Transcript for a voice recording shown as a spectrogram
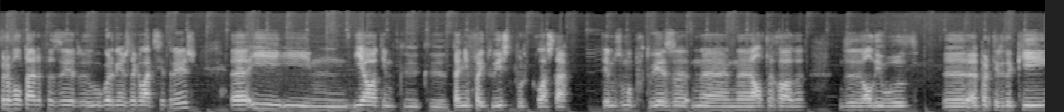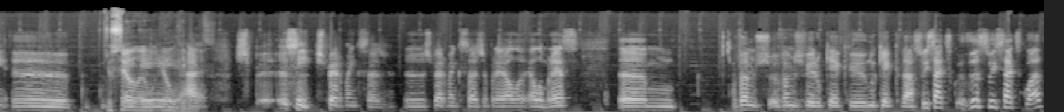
para voltar a fazer o Guardiões da Galáxia 3. Uh, e, e- e é ótimo que, que tenha feito isto porque lá está, temos uma portuguesa na, na alta roda de Hollywood. Uh, a partir daqui, uh, O céu é, o- é o limite. ah, esp- sim, espero bem que seja. Uh, espero bem que seja para ela, ela merece. Um, vamos, vamos ver o que é que, no que é que dá. Suicide, The Suicide Squad,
